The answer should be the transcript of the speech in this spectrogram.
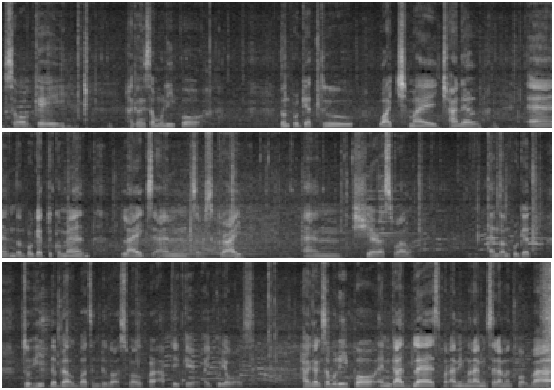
So, okay. Hanggang sa muli po. Don't forget to watch my channel and don't forget to comment, likes, and subscribe and share as well. And don't forget to hit the bell button below as well para update kayo kay Kuya Walls. Hanggang sa muli po and God bless. Maraming maraming salamat po. Bye!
